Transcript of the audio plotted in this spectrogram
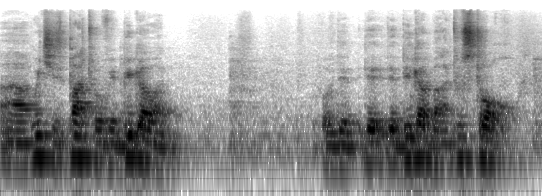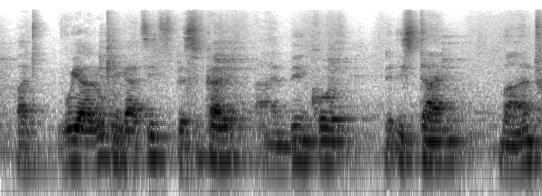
uh, which is part of a bigger one, of the, the, the bigger Bantu store. But we are looking at it specifically and being called the Eastern Bantu.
